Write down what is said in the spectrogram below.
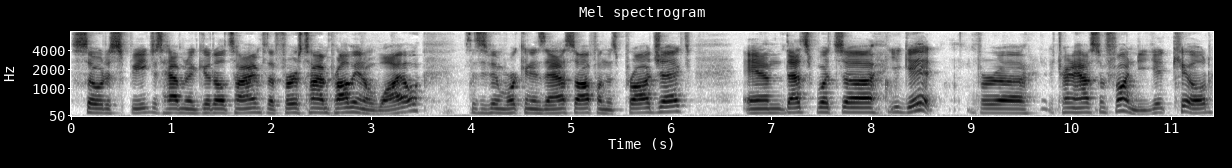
so to speak, just having a good old time for the first time probably in a while since he's been working his ass off on this project. And that's what uh, you get for uh, trying to have some fun. You get killed.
